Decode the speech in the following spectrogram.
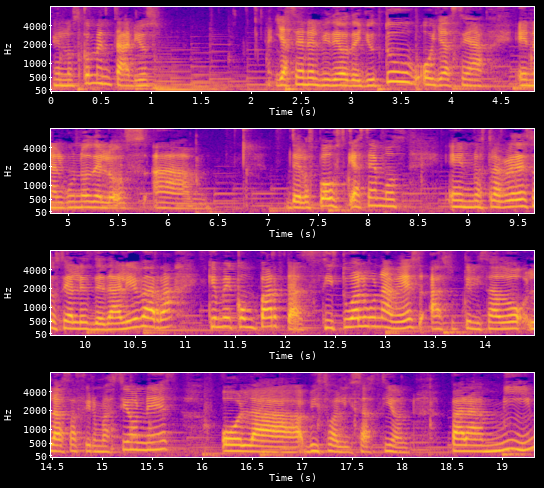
en los comentarios, ya sea en el video de YouTube o ya sea en alguno de los, de los posts que hacemos, en nuestras redes sociales de Dalia Barra que me compartas si tú alguna vez has utilizado las afirmaciones o la visualización. Para mí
